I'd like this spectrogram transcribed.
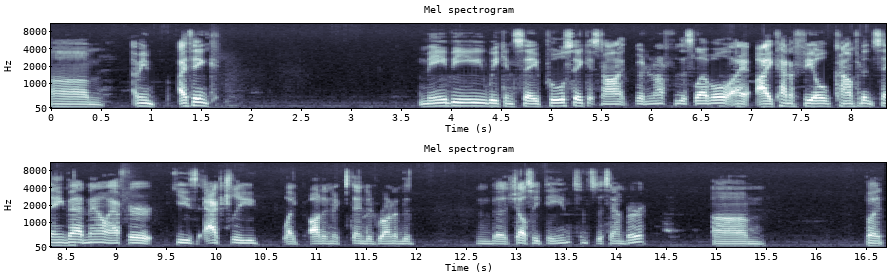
Um, I mean, I think maybe we can say Pulisic is not good enough for this level. I, I kind of feel confident saying that now after he's actually like on an extended run in the in the Chelsea team since December. Um, but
